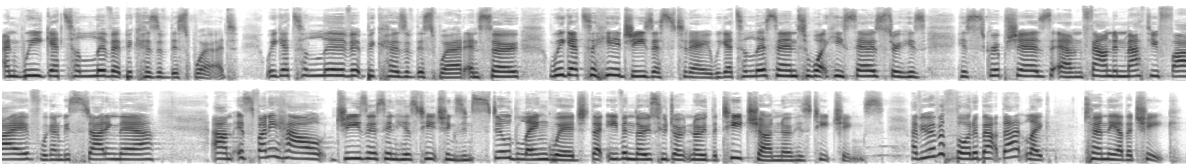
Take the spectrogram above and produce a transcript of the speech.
and we get to live it because of this word. We get to live it because of this word. And so we get to hear Jesus today. We get to listen to what he says through his, his scriptures and found in Matthew 5. We're going to be starting there. Um, it's funny how Jesus, in his teachings, instilled language that even those who don't know the teacher know his teachings. Have you ever thought about that? Like, turn the other cheek.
